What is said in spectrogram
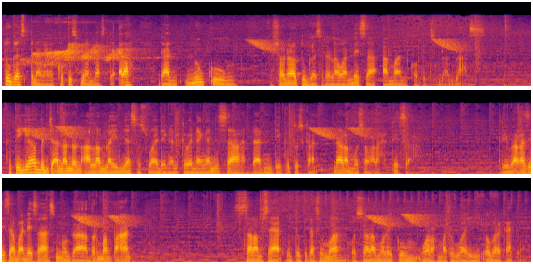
Tugas Penanganan COVID-19 daerah dan mendukung personal tugas relawan desa aman COVID-19. Ketiga, bencana non-alam lainnya sesuai dengan kewenangan desa dan diputuskan dalam musyawarah desa. Terima kasih sahabat desa, semoga bermanfaat. Salam sehat untuk kita semua. Wassalamualaikum warahmatullahi wabarakatuh.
